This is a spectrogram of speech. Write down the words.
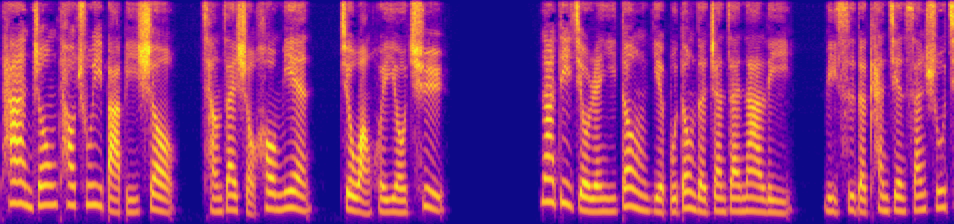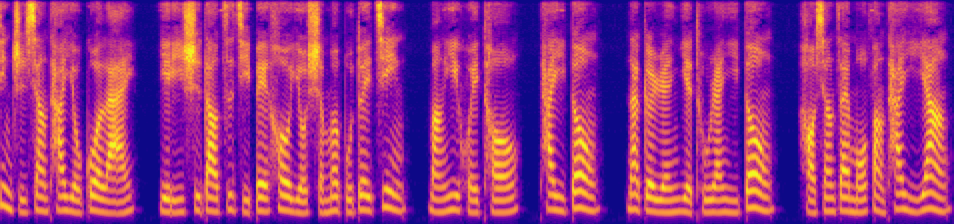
他暗中掏出一把匕首，藏在手后面，就往回游去。那第九人一动也不动的站在那里。李四的看见三叔径直向他游过来。也意识到自己背后有什么不对劲，忙一回头，他一动，那个人也突然移动，好像在模仿他一样。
